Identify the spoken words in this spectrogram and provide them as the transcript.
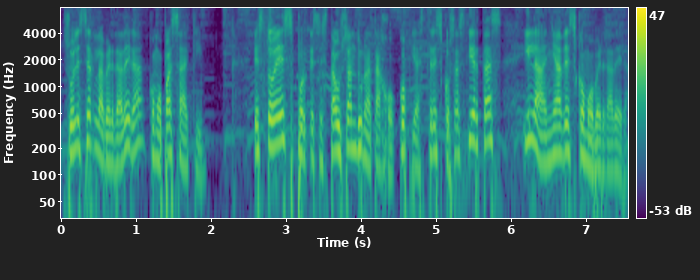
suele ser la verdadera, como pasa aquí. Esto es porque se está usando un atajo, copias tres cosas ciertas y la añades como verdadera.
